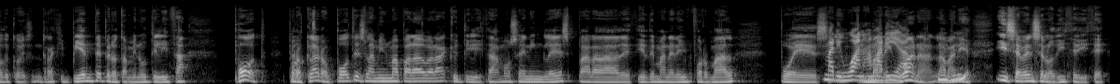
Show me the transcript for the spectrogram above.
O pues, recipiente, pero también utiliza pot. Pero claro, pot es la misma palabra que utilizamos en inglés para decir de manera informal, pues. Marihuana, María. marihuana, la María. Y Seven se lo dice, dice.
